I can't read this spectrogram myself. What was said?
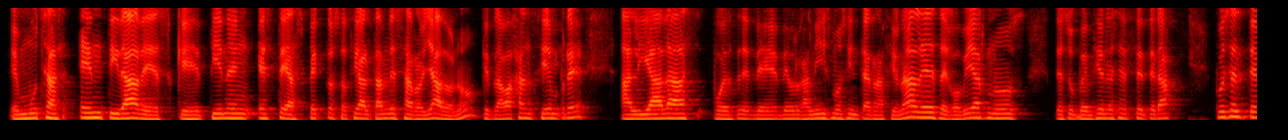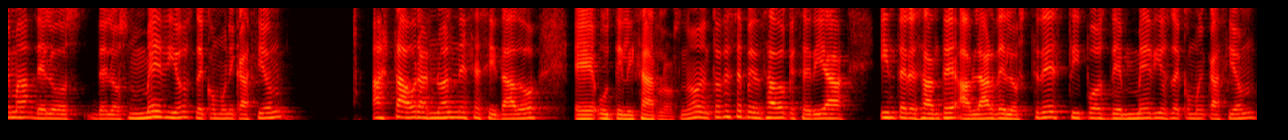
en muchas entidades que tienen este aspecto social tan desarrollado, ¿no? Que trabajan siempre aliadas pues, de, organismos internacionales, de gobiernos, de subvenciones, etcétera, pues el tema de los, de los medios de comunicación hasta ahora no han necesitado eh, utilizarlos, ¿no? Entonces he pensado que sería interesante hablar de los tres tipos de medios de comunicación,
